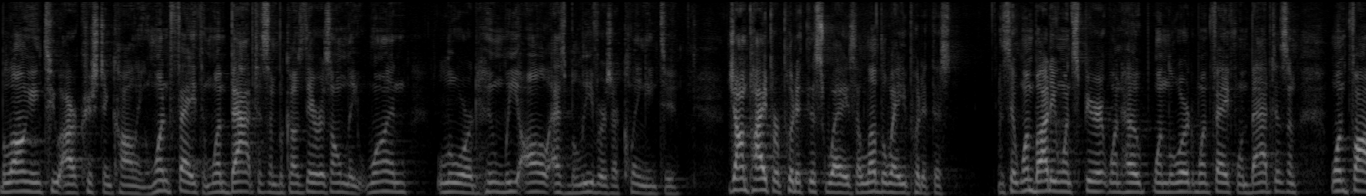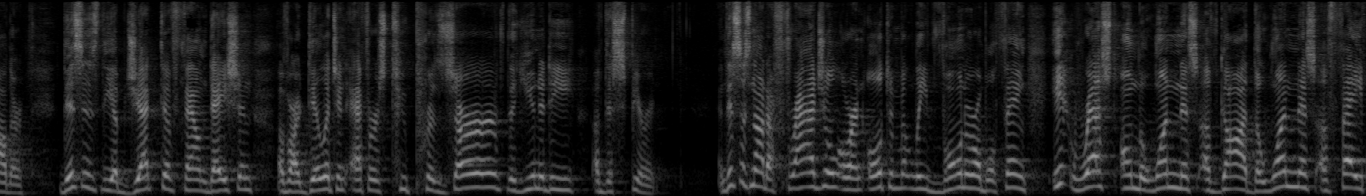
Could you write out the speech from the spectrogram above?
belonging to our Christian calling, one faith and one baptism, because there is only one Lord whom we all as believers are clinging to. John Piper put it this way. I love the way he put it this. He said, One body, one spirit, one hope, one Lord, one faith, one baptism, one Father. This is the objective foundation of our diligent efforts to preserve the unity of the Spirit. And this is not a fragile or an ultimately vulnerable thing. It rests on the oneness of God, the oneness of faith,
